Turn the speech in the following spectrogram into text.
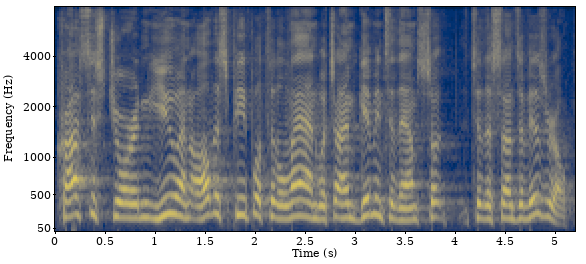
cross this Jordan, you and all this people to the land which I am giving to them, so, to the sons of Israel.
